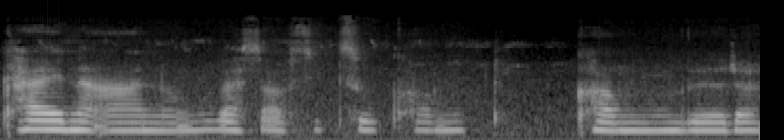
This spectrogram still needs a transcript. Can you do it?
keine Ahnung, was auf sie zukommt, kommen würde.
